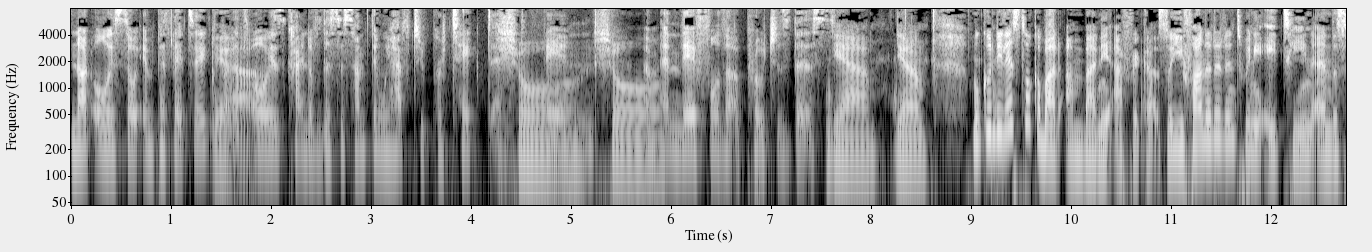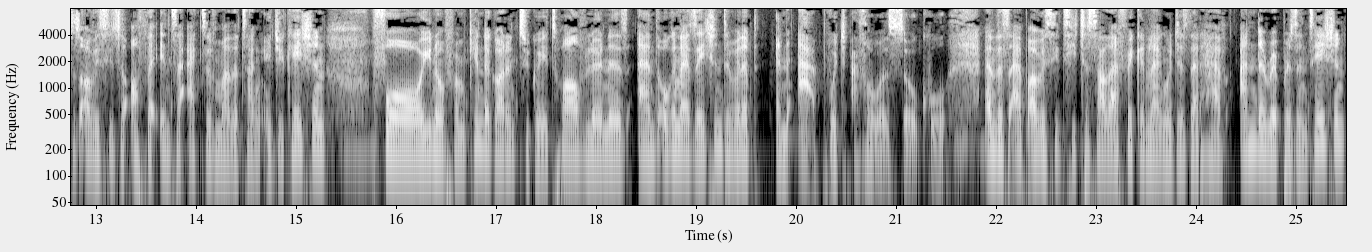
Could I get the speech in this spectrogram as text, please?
not always so empathetic, yeah. but it's always kind of this is something we have to protect and sure, defend. Sure. Um, and therefore the approach is this. Yeah, yeah. Mukundi, let's talk about Ambani Africa. So you founded it in 2018 and this is obviously to offer interactive mother tongue education for, you know, from kindergarten to grade 12 learners and the organization developed an app, which I thought was so cool. And this app obviously teaches South African languages that have underrepresentation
